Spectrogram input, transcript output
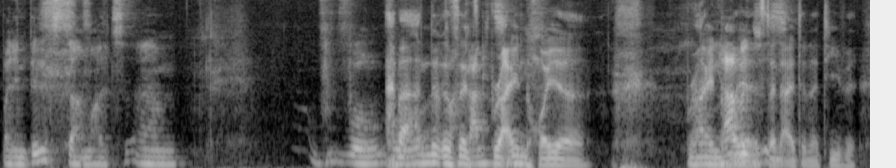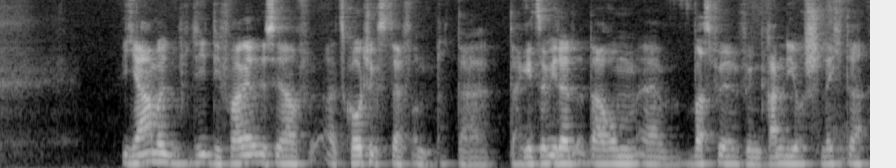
bei den Bills damals. Ähm, wo, wo aber andererseits Brian Hoyer. Brian ja, Hoyer ist eine Alternative. Ja, aber die, die Frage ist ja als Coaching-Staff und da, da geht es ja wieder darum, äh, was für, für ein grandios schlechter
